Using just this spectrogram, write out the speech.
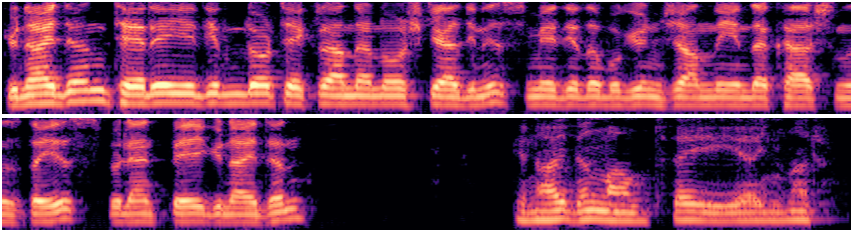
Günaydın, TR724 ekranlarına hoş geldiniz. Medyada bugün canlı yayında karşınızdayız. Bülent Bey günaydın. Günaydın Mahmut Bey, iyi yayınlar.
